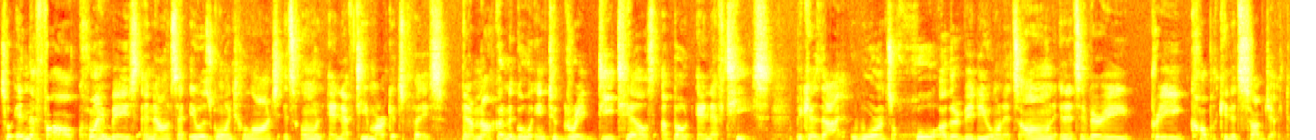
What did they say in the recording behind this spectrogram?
So in the fall, Coinbase announced that it was going to launch its own NFT marketplace. And I'm not going to go into great details about NFTs because that warrants a whole other video on its own and it's a very pretty complicated subject.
